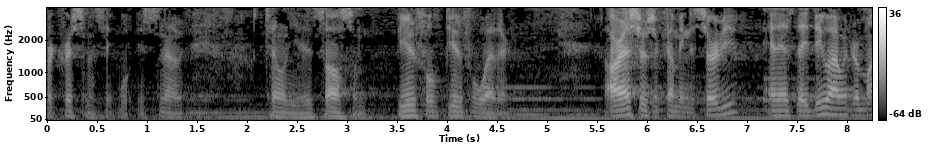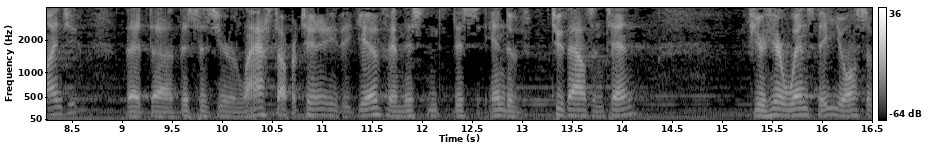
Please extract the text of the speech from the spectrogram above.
For Christmas, it, it snowed. I'm telling you, it's awesome. Beautiful, beautiful weather. Our ushers are coming to serve you. And as they do, I would remind you that uh, this is your last opportunity to give in this, this end of 2010. If you're here Wednesday, you also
